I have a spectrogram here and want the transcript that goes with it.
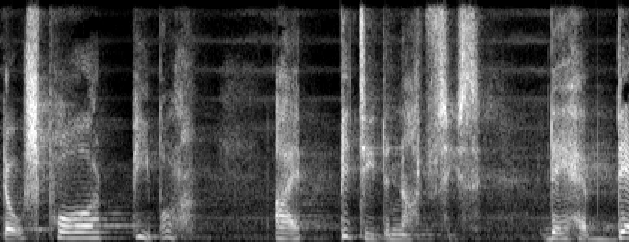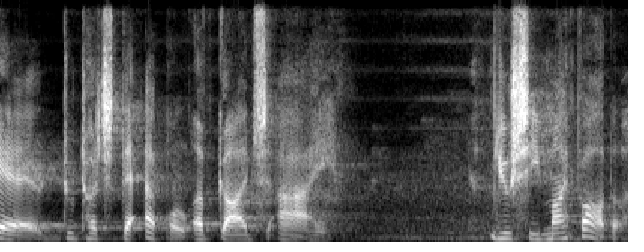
those poor people. I pity the Nazis. They have dared to touch the apple of God's eye. You see, my father,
